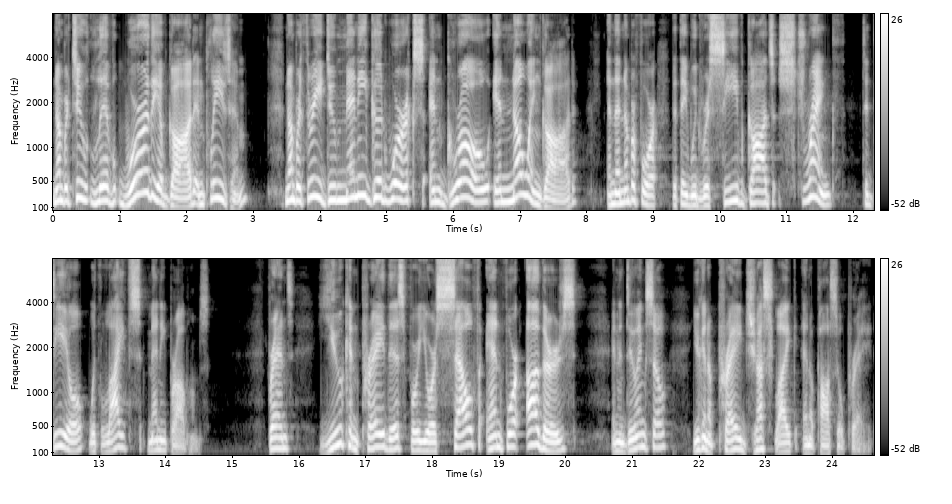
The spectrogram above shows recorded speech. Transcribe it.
Number two, live worthy of God and please Him. Number three, do many good works and grow in knowing God. And then number four, that they would receive God's strength to deal with life's many problems. Friends, you can pray this for yourself and for others. And in doing so, you're going to pray just like an apostle prayed.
